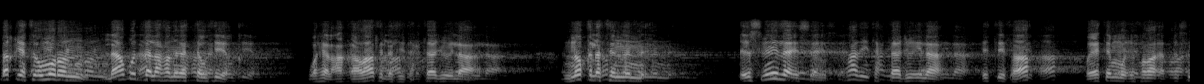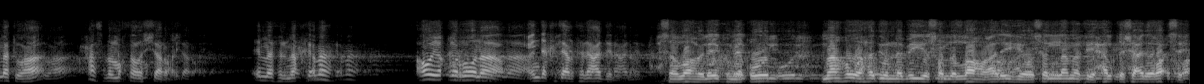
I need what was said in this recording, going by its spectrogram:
بقيت أمور لا بد لها من التوثيق وهي العقارات التي تحتاج إلى نقلة من اسم إلى اسم. هذه تحتاج إلى اتفاق ويتم قسمتها حسب المقتضى الشرعي. إما في المحكمة أو يقرون عند كتابة العدل. أحسن الله إليكم. يقول ما هو هدي النبي صلى الله عليه وسلم في حلق شعر رأسه؟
